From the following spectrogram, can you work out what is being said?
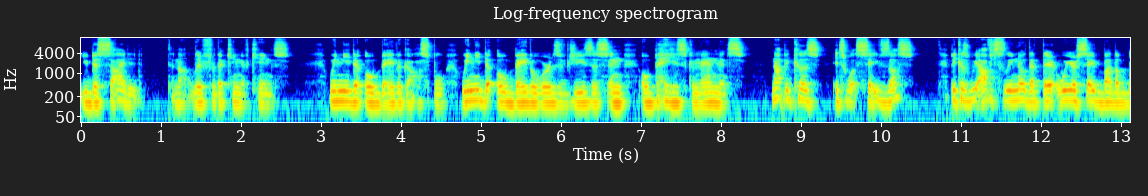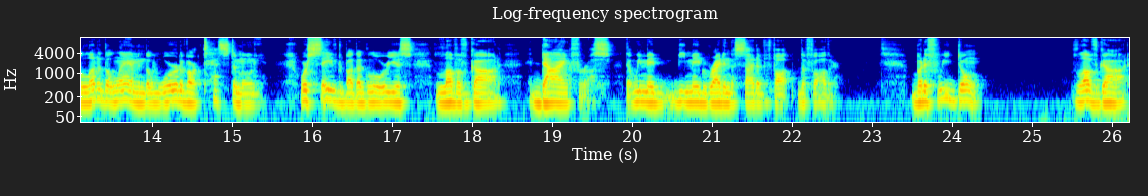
You decided to not live for the King of Kings. We need to obey the gospel. We need to obey the words of Jesus and obey his commandments. Not because it's what saves us, because we obviously know that there, we are saved by the blood of the Lamb and the word of our testimony. We're saved by the glorious love of God dying for us, that we may be made right in the sight of the Father. But if we don't love God,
